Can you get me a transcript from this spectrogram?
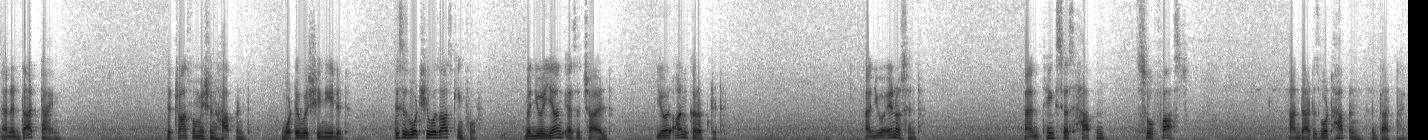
And at that time, the transformation happened. Whatever she needed, this is what she was asking for. When you are young as a child, you are uncorrupted and you are innocent, and things just happen so fast. And that is what happened at that time.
